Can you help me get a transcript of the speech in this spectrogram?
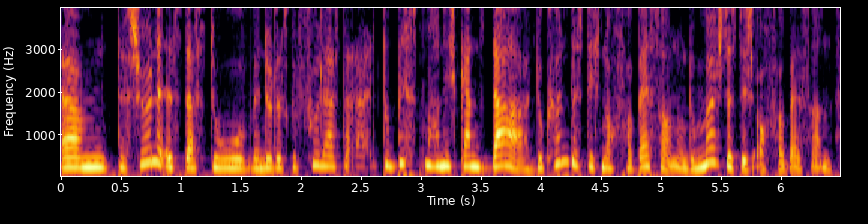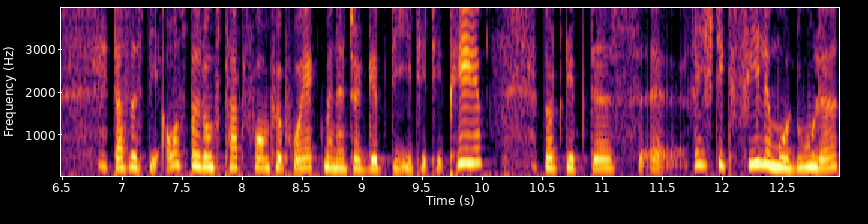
Ähm, das Schöne ist, dass du, wenn du das Gefühl hast, du bist noch nicht ganz da, du könntest dich noch verbessern und du möchtest dich auch verbessern, dass es die Ausbildungsplattform für Projektmanager gibt, die ITTP. Dort gibt es äh, richtig viele Module,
